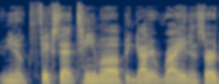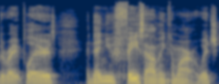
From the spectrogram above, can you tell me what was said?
you know fixed that team up and got it right and started the right players. And then you face Alvin Kamara, which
